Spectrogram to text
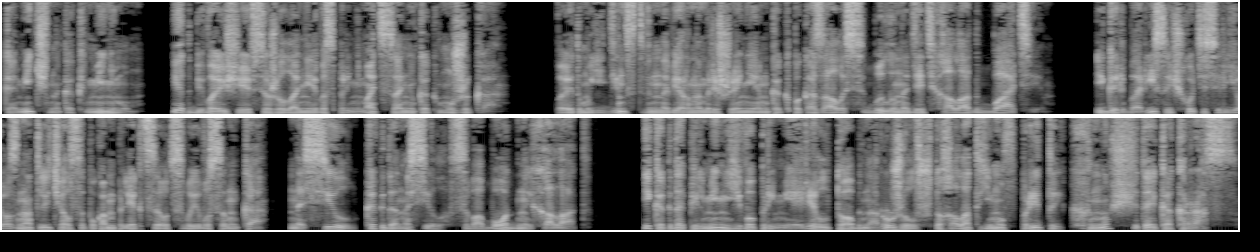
Комично, как минимум, и отбивающее все желание воспринимать Саню как мужика. Поэтому единственно верным решением, как показалось, было надеть халат Бати. Игорь Борисович хоть и серьезно отличался по комплекции от своего сынка, носил, когда носил, свободный халат. И когда пельмень его примерил, то обнаружил, что халат ему впритык, ну, считай, как раз.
